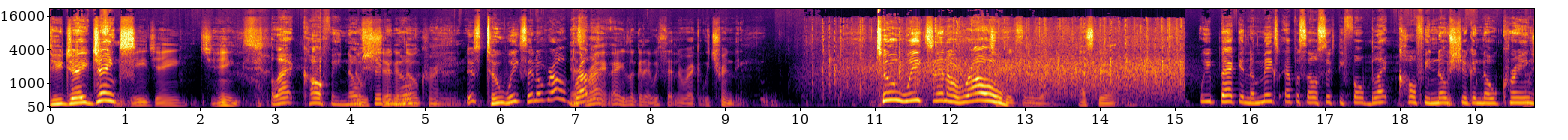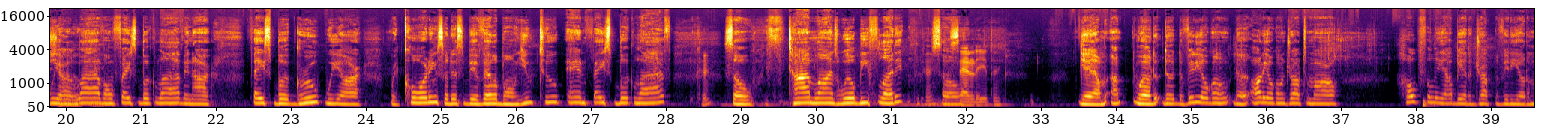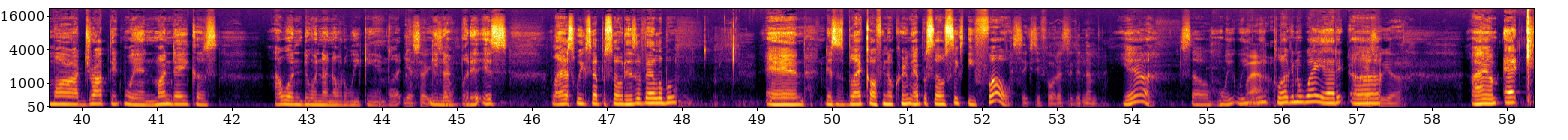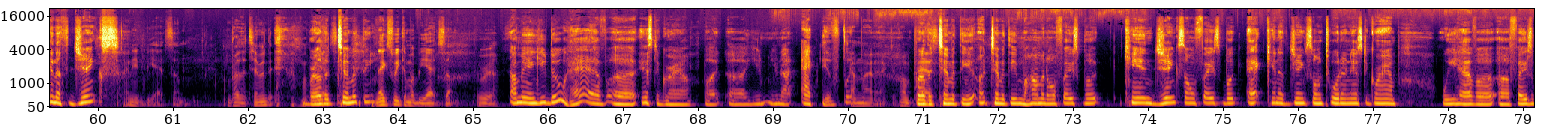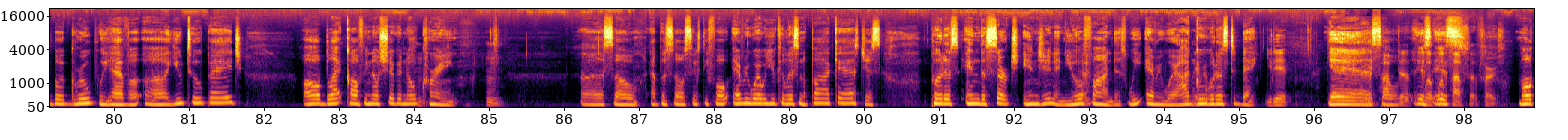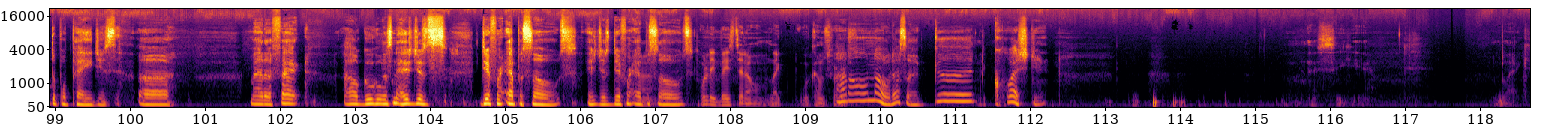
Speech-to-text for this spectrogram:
DJ Jinx. DJ Jinx. Black coffee, no, No, sugar, sugar, no. no cream. This two weeks in a row, That's brother. right. Hey, look at that. We're setting the record. We're trending. Two weeks in a row. Two weeks in a row. That's good. We back in the mix, episode 64, Black Coffee, No Sugar, No Cream. we sugar, are no live on Facebook Live in our Facebook group. We are recording, so this will be available on YouTube and Facebook Live. Okay. So timelines will be flooded. Okay. So Saturday, you think? yeah, I'm, I'm, well, the, the, the video going, the audio gonna drop tomorrow. Hopefully, I'll be able to drop the video tomorrow. I dropped it when Monday because I wasn't doing nothing over the weekend. But Yes, sir. you Yes, know, sir. but it, it's last week's episode is available, and this is Black Coffee No Cream episode sixty four. 64. That's a good number. Yeah, so we we, we plugging away at it. Uh, yes, we are. I am at Kenneth Jenks, I need to be at something. Brother Timothy. I'm gonna brother. Timothy. Next week, I'm going to be at something. For real. I mean, you do have uh, Instagram, but uh, you you're not active. But I'm not active. I'm brother. Timothy uh, Timothy Muhammad on Facebook, Ken Jinks on Facebook, at Kenneth Jinks on Twitter and Instagram. We have a, a Facebook group. We have a, a YouTube page. All black coffee, no sugar, no cream. Uh, so episode sixty four, everywhere where you can listen to podcasts, just put us in the search engine and you'll find us. We everywhere. I googled us today. You did? Yeah, It so it's, what, what it's pops up first? multiple pages. Uh, matter of fact, I'll Google this now. It's just different episodes. It's just different episodes. What are they based it on? Like, what comes first? I don't know. That's a good question. Let's see here. Black.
